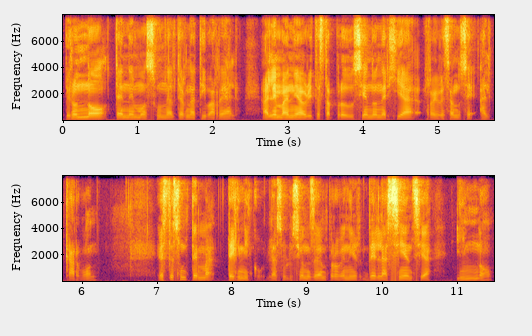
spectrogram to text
pero no tenemos una alternativa real. Alemania ahorita está produciendo energía regresándose al carbón. Este es un tema técnico. Las soluciones deben provenir de la ciencia y no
